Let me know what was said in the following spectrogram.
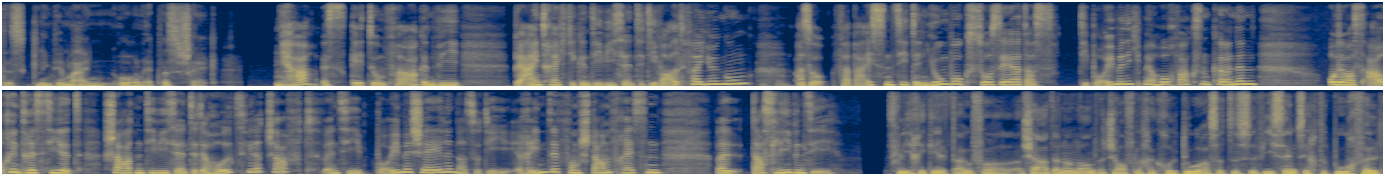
das klingt in meinen Ohren etwas schräg. Ja, es geht um Fragen wie, beeinträchtigen die Wiesente die Waldverjüngung? Also verbeißen sie den Jungwuchs so sehr, dass die Bäume nicht mehr hochwachsen können? Oder was auch interessiert, schaden die Wiesente der Holzwirtschaft, wenn sie Bäume schälen, also die Rinde vom Stamm fressen? Weil das lieben sie. Das Gleiche gilt auch für Schäden an landwirtschaftlicher Kultur. Also das Wiesent sich der Bauch füllt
